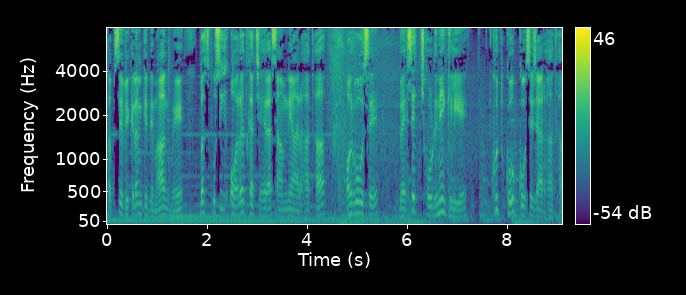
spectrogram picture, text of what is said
तब से विक्रम के दिमाग में बस उसी औरत का चेहरा सामने आ रहा था, और वो उसे वैसे छोड़ने के लिए खुद को कोसे जा रहा था।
